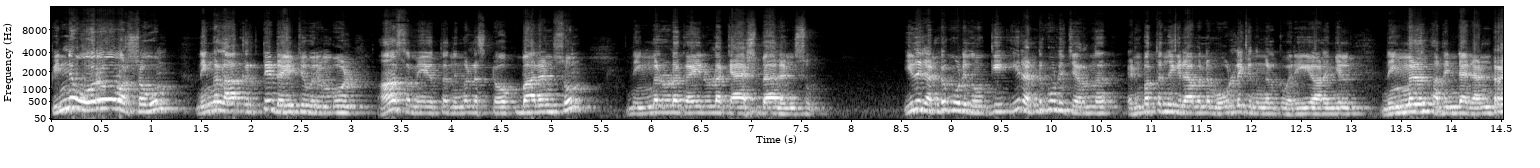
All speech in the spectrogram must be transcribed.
പിന്നെ ഓരോ വർഷവും നിങ്ങൾ ആ കൃത്യ ഡേറ്റ് വരുമ്പോൾ ആ സമയത്ത് നിങ്ങളുടെ സ്റ്റോക്ക് ബാലൻസും നിങ്ങളുടെ കയ്യിലുള്ള ക്യാഷ് ബാലൻസും ഇത് രണ്ടും കൂടി നോക്കി ഈ രണ്ടും കൂടി ചേർന്ന് എൺപത്തഞ്ച് ഗ്രാമിന്റെ മുകളിലേക്ക് നിങ്ങൾക്ക് വരികയാണെങ്കിൽ നിങ്ങൾ അതിന്റെ രണ്ടര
